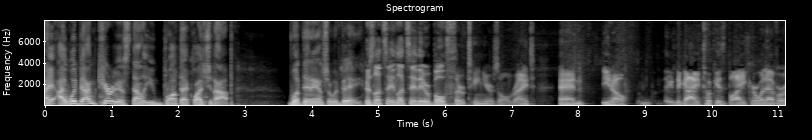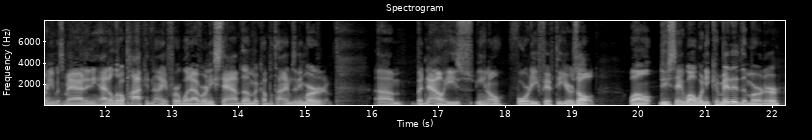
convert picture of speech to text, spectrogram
I I would be I'm curious now that you brought that question up what that answer would be. because let's say let's say they were both 13 years old right and you know the guy took his bike or whatever and he was mad and he had a little pocket knife or whatever and he stabbed them a couple times and he murdered him. Um, but now he's you know 40 50 years old. Well do you say well when he committed the murder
